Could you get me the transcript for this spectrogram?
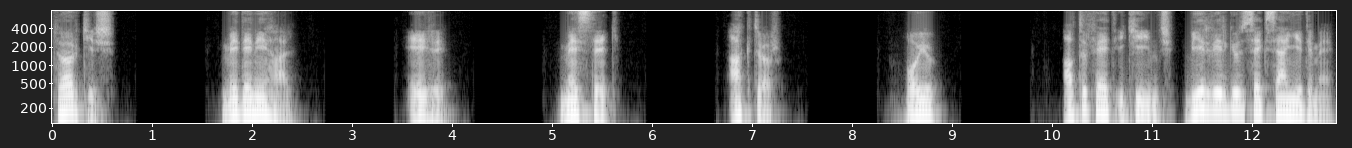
Turkish. Medeni hal. Evli Meslek. Aktör. Boyu. 6 fet 2 inç, 1,87 m.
